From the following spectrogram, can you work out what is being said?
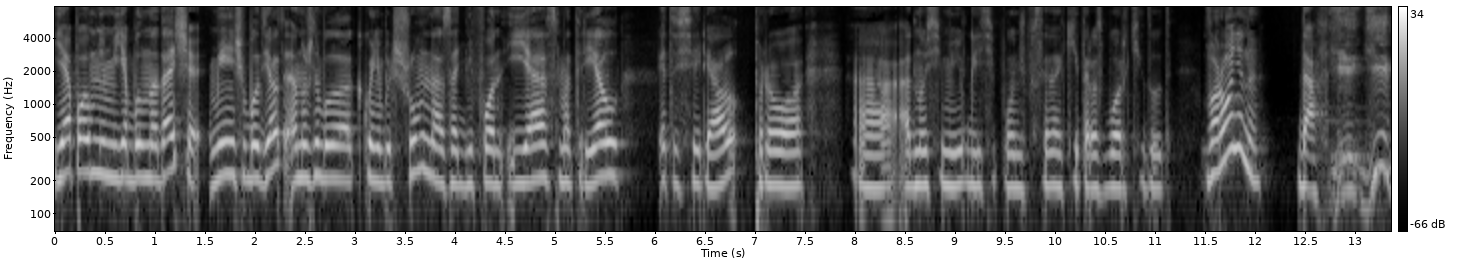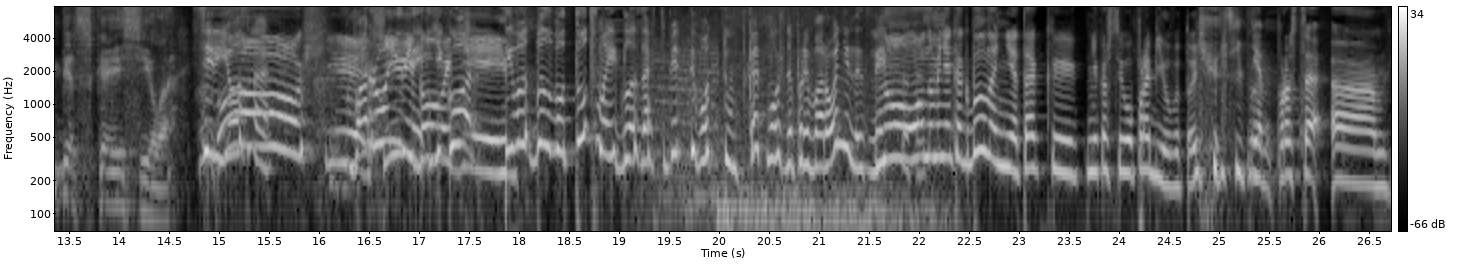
Я помню, я был на даче, мне нечего было делать, а нужно было какой-нибудь шум на задний фон, и я смотрел это сериал про а, одну семью, где типа у них постоянно какие-то разборки идут. Воронины? Да. Египетская сила. Серьезно? We Воронины, Егор, again. ты вот был вот тут в моих глазах, теперь ты вот тут. Как можно про Воронины сказать Ну, он у меня как был на дне, так, мне кажется, его пробил в итоге. Типа. Не, просто... ам,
